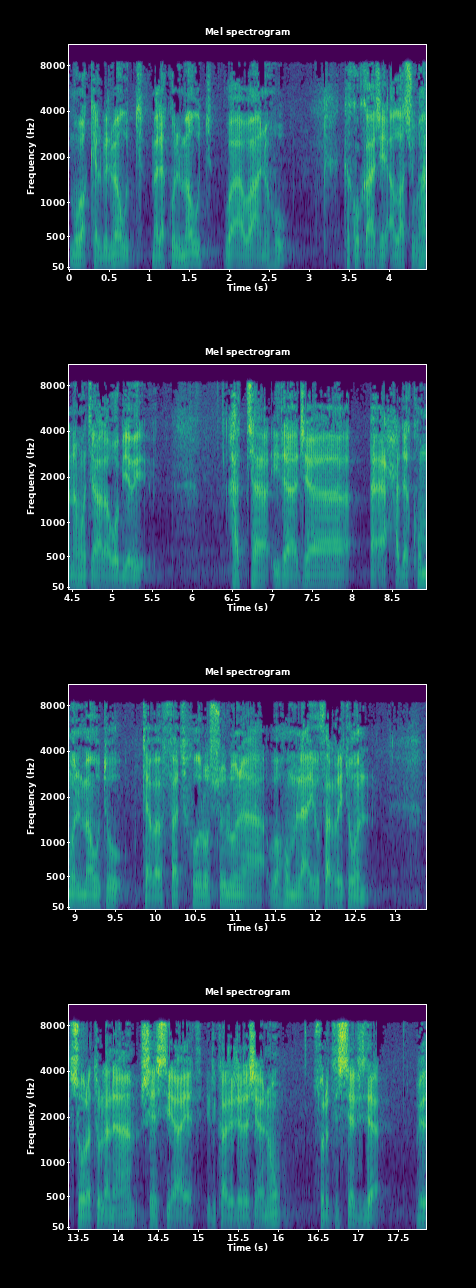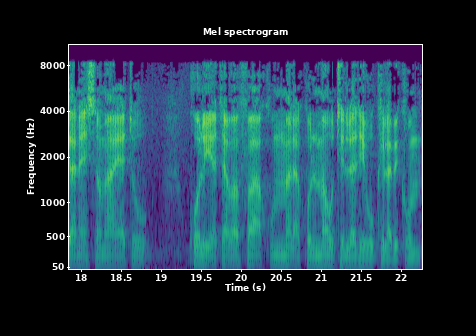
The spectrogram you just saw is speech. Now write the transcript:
muvakkel bil maut melekul maut wa awanuhu kako kaže Allah subhanahu wa ta'ala u objavi hatta idha jaa ahadakum al maut tawaffathu rusuluna wa hum la yufarritun suratul an'am šesti ajet ili kaže jale še'nu surati seđda u 11. ajetu قل يتوفاكم ملك الموت الذي وكل بكم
